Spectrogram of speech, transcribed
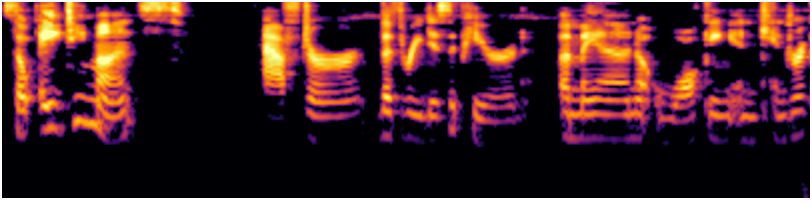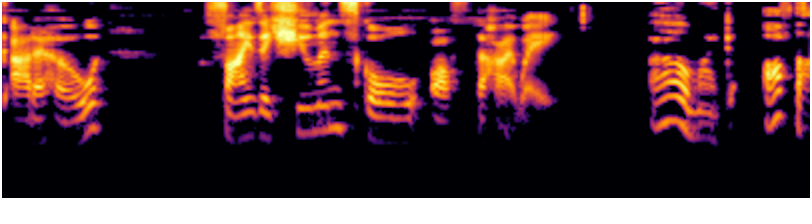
So 18 months after the three disappeared, a man walking in Kendrick, Idaho, finds a human skull off the highway. Oh my god! Off the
